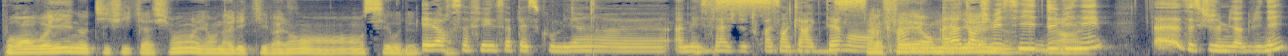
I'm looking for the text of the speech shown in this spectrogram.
pour envoyer une notification et on a l'équivalent en, CO2. Et alors ça fait ça pèse combien euh, un message de 300 caractères en Ça fait en moyenne, Attends, je vais essayer de deviner. Parce que j'aime bien deviner.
